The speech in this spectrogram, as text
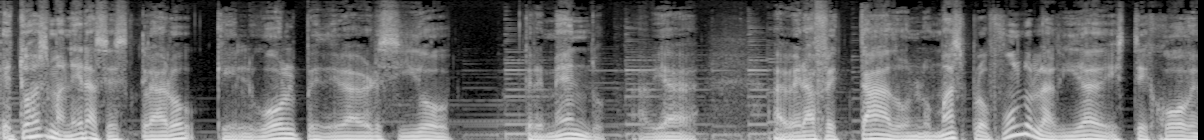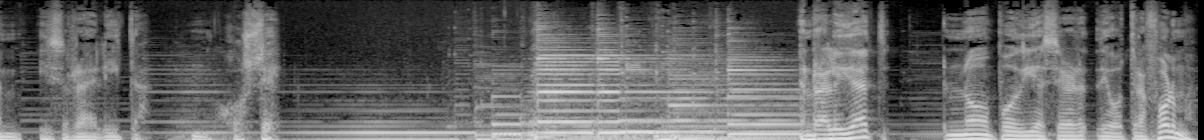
De todas maneras, es claro que el golpe debe haber sido tremendo, había haber afectado en lo más profundo la vida de este joven israelita, José. En realidad no podía ser de otra forma.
